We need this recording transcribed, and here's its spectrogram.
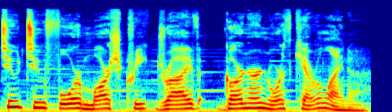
224 Marsh Creek Drive, Garner, North Carolina.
